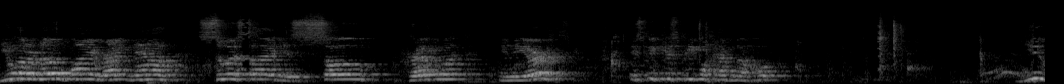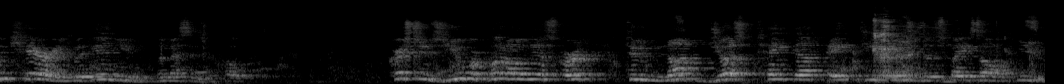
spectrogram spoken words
You want to know why right now suicide is so prevalent in the earth? It's because people have no hope. You carry within you the message of hope. Christians, you were put on this earth to not just take up 18 inches of space a pew.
